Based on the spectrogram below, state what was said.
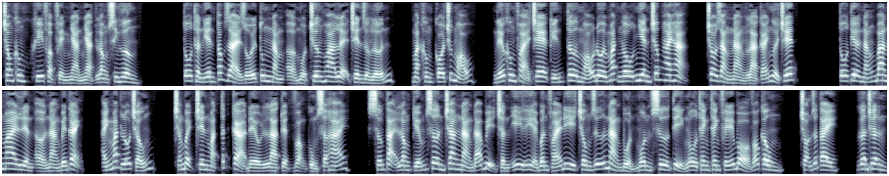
trong không khí phập phình nhàn nhạt long sinh hương. Tô Thần Yên tóc dài rối tung nằm ở một trương hoa lệ trên giường lớn, mặt không có chút máu, nếu không phải che kín tơ máu đôi mắt ngẫu nhiên chớp hai hạ, cho rằng nàng là cái người chết. Tô tia nắng ban mai liền ở nàng bên cạnh, ánh mắt lỗ trống, trắng bệnh trên mặt tất cả đều là tuyệt vọng cùng sợ hãi. Sớm tại Long Kiếm Sơn Trang nàng đã bị Trần Y Y bân phái đi trông giữ nàng buồn môn sư tỷ ngô thanh thanh phế bỏ võ công, chọn rứt tay, gân chân.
